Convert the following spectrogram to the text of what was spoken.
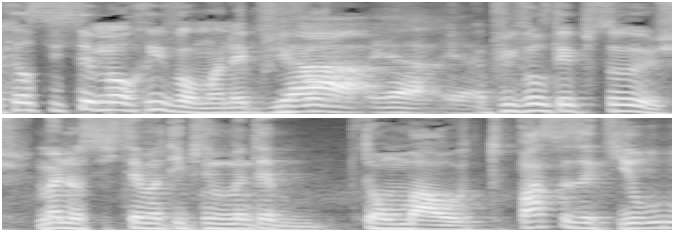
aquele sistema é horrível, mano. É preferível, é preferível ter pessoas. Mano, o sistema tipo, simplesmente é tão mau. Tu passas aquilo,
